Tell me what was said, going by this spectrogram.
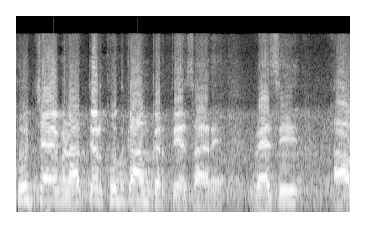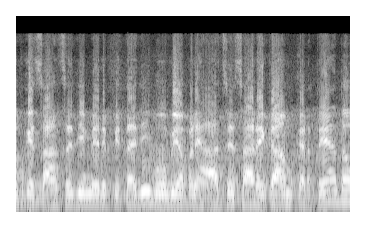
खुद चाय बनाते हैं और खुद काम करते हैं सारे। वैसे आपके सांसद जी, मेरे पिताजी, वो भी अपने हाथ से सारे काम करते हैं तो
